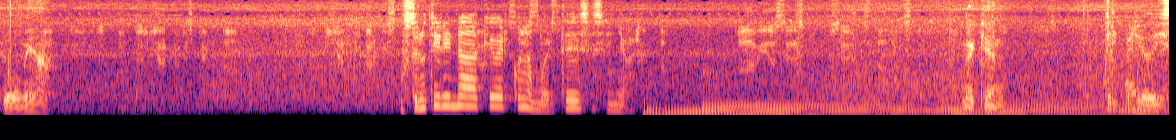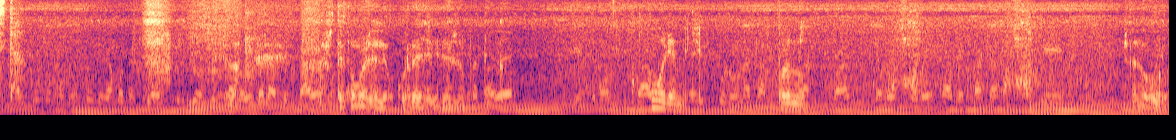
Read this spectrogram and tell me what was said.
¿Qué hubo, mija? Usted no tiene nada que ver con la muerte de ese señor, ¿De quién? del periodista. ¿A usted cómo se le ocurre decir eso, Patico? Júremelo, por mí. Se lo juro.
